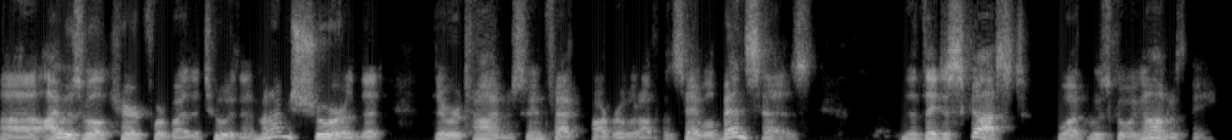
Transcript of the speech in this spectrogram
uh, I was well cared for by the two of them. And I'm sure that there were times, in fact, Barbara would often say, Well, Ben says that they discussed what was going on with me.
